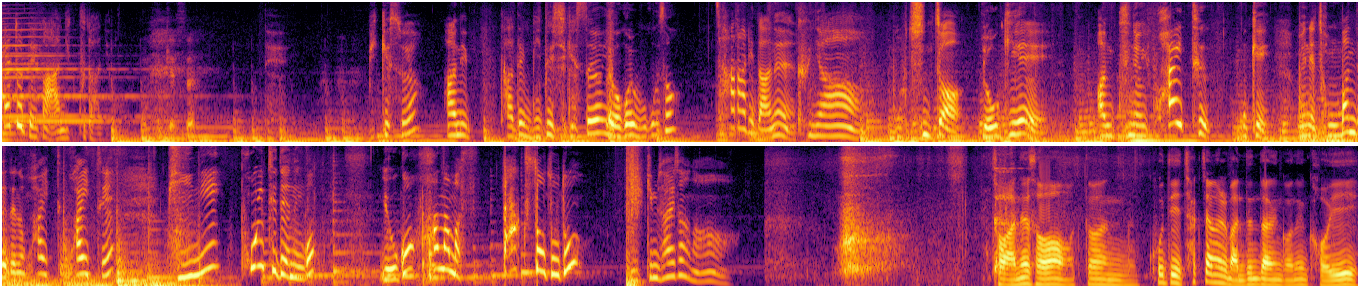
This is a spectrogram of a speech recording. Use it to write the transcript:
해도 내가 안 입고 다녀 있겠어요? 네 믿겠어요? 아니 다들 믿으시겠어요? 이걸 보고서? 차라리 나는 그냥 뭐 진짜 여기에 아니 그냥 화이트 오케이 왜냐 정반대 되는 화이트 화이트에 비니 포인트 되는 거 요거 하나만 딱 써줘도 느낌 살잖아 저 안에서 어떤 코디 착장을 만든다는 거는 거의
